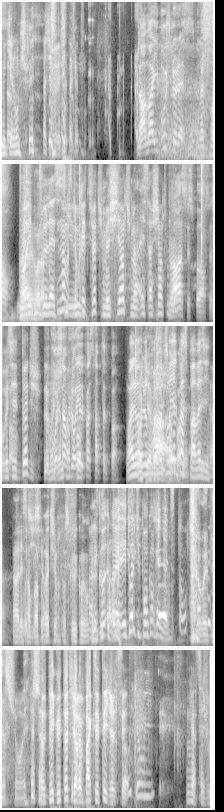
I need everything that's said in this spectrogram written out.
Mais quel enculé. Ah, j'ai vérifié, t'inquiète. Non, moi il bouge, je le laisse, honnêtement. Ouais, il bouge voilà. le laisse. Non, parce qu'après, tu vois, tu mets chien, tu mets un S à chien tout le temps. Non, c'est sport, c'est Pour essayer de dodge. Le Moi, prochain pluriel trop. passera peut-être pas. Ouais, le, bah, prochain ça pluriel passe pas, vas-y. Allez, ça va pour être sûr, parce que étoile, tu peux encore gagner. hein. ouais, bien sûr, ouais. Ça me dégoûte, toi, tu l'aurais pas accepté, je le sais. Ok, oui. Merde, ça joue.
